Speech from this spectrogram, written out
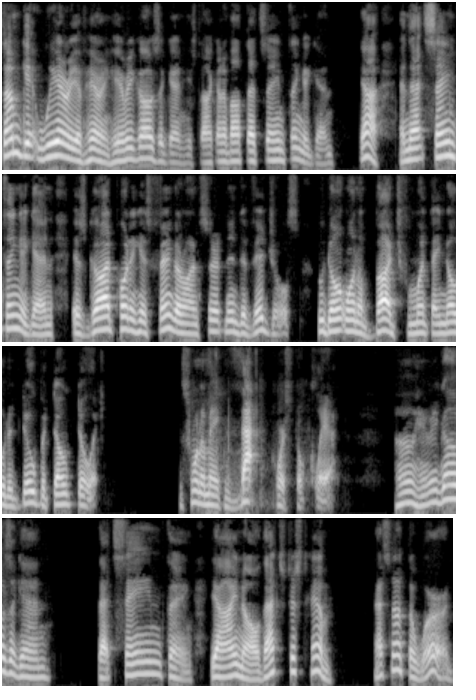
Some get weary of hearing. Here he goes again. He's talking about that same thing again. Yeah, and that same thing again is God putting his finger on certain individuals who don't want to budge from what they know to do but don't do it. Just want to make that crystal clear. Oh, here he goes again. That same thing. Yeah, I know. That's just him. That's not the word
